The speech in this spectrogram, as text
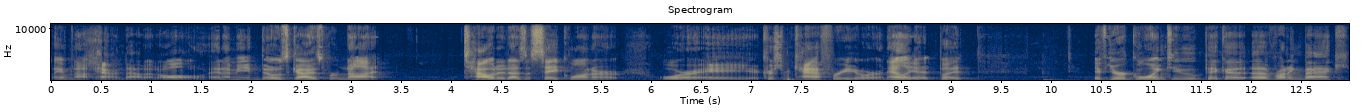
they have not panned out at all. And I mean, those guys were not touted as a Saquon or or a Christian McCaffrey or an Elliott, but if you're going to pick a, a running back,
